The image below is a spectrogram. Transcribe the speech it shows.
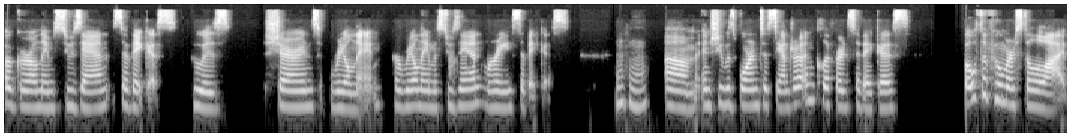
a girl named Suzanne Sevakis, who is Sharon's real name. Her real name is Suzanne Marie Sevakis. Mm-hmm. Um, and she was born to Sandra and Clifford Sevakis, both of whom are still alive.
